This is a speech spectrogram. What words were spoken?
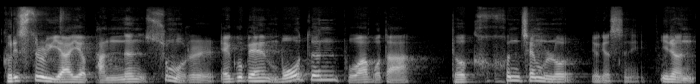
그리스도를 위하여 받는 수모를 애굽의 모든 보화보다 더 큰 재물로 여겼으니 이는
